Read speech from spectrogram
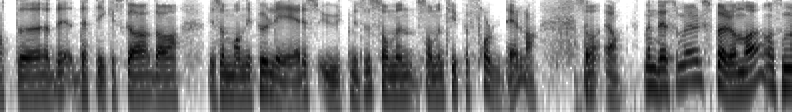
at det, dette ikke skal da liksom manipuleres, utnyttes som en, som en type fordel. Da. Så, ja. Men det som jeg vil spørre om da, og som,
